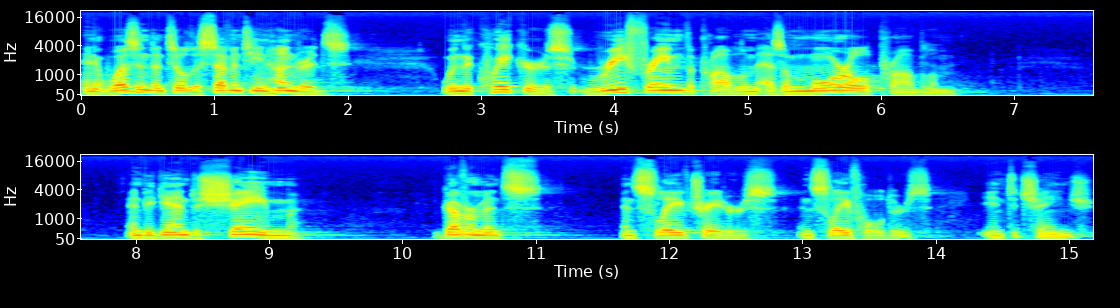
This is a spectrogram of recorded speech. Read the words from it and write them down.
And it wasn't until the 1700s when the Quakers reframed the problem as a moral problem and began to shame governments and slave traders and slaveholders into change.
